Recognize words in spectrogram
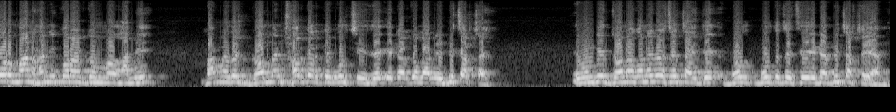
বড় মানহানি করার জন্য আমি বাংলাদেশ গভর্নমেন্ট সরকারকে বলছি যে এটার জন্য আমি বিচার চাই। এবং যে জনগণের কাছে চাই যে বল- বলতে চাইছি এটা বিচার চাই আমি।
